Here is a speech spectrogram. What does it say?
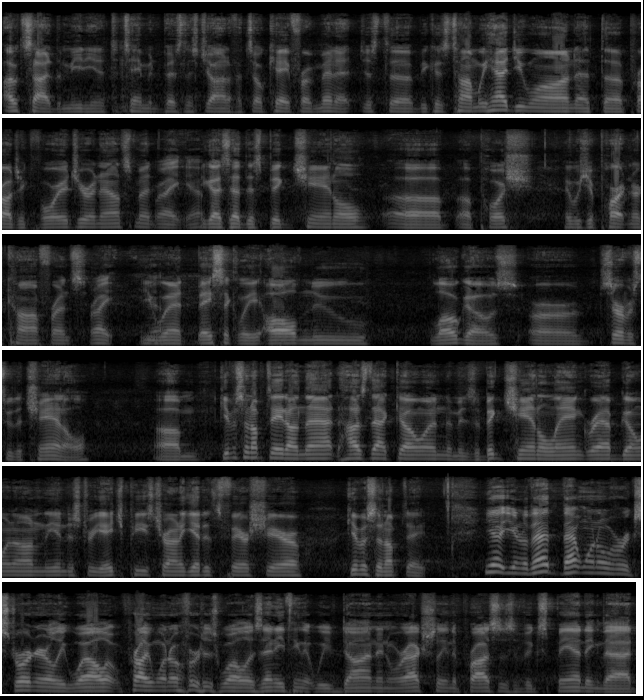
outside the media and entertainment business, John, if it's okay for a minute, just to, because Tom, we had you on at the Project Voyager announcement. Right, yeah. You guys had this big channel uh, push. It was your partner conference. Right, You yeah. went basically all new logos or service through the channel. Um, give us an update on that. How's that going? I mean, there's a big channel land grab going on in the industry. HP's trying to get its fair share. Give us an update. Yeah, you know that that went over extraordinarily well. It probably went over as well as anything that we've done, and we're actually in the process of expanding that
